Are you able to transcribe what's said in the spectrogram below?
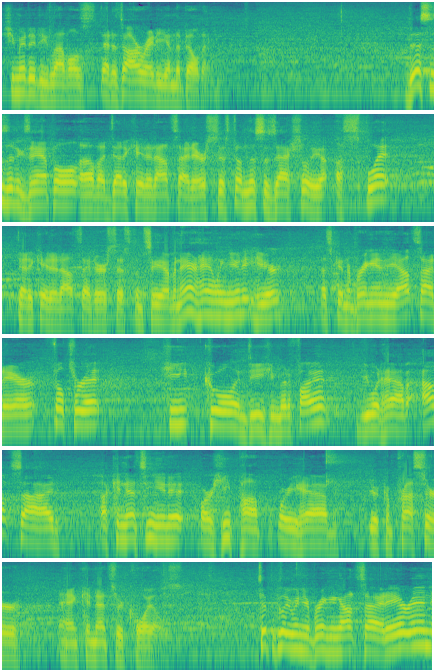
humidity levels that is already in the building. This is an example of a dedicated outside air system. This is actually a, a, split dedicated outside air system. So you have an air handling unit here that's gonna bring in the outside air, filter it, heat, cool, and dehumidify it. You would have outside a condensing unit or heat pump where you have your compressor and condenser coils. Typically when you're bringing outside air in,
